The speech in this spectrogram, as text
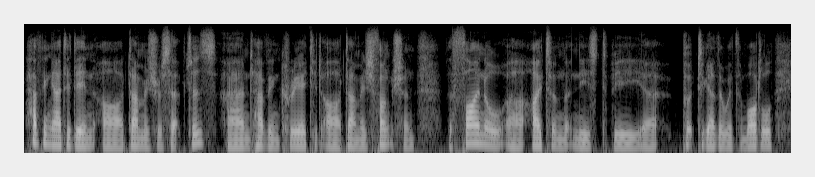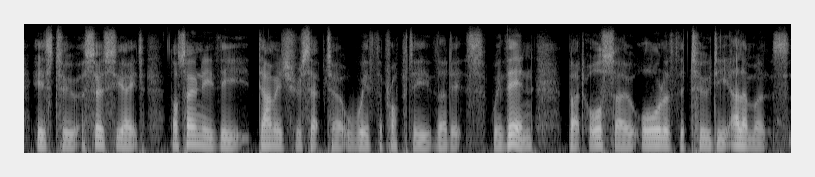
Having added in our damage receptors and having created our damage function, the final uh, item that needs to be uh, put together with the model is to associate not only the damage receptor with the property that it's within, but also all of the 2D elements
